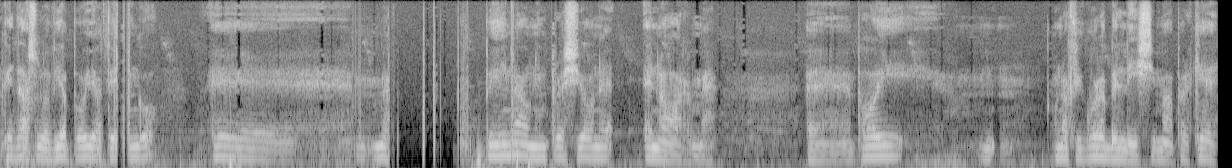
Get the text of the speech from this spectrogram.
che dà sulla via poi a Tengo, eh, mi ha fatto appena un'impressione enorme. Eh, poi mm, una figura bellissima perché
